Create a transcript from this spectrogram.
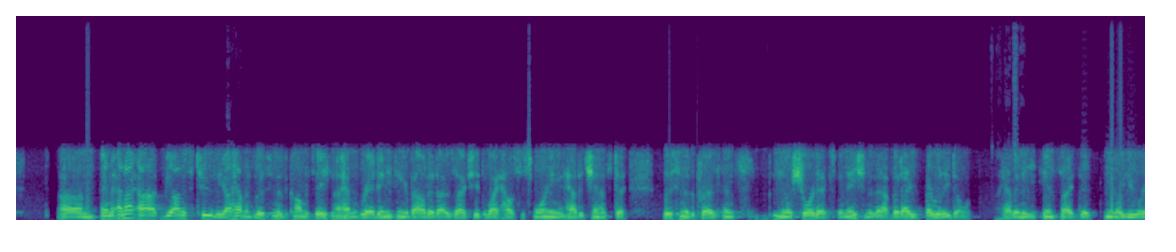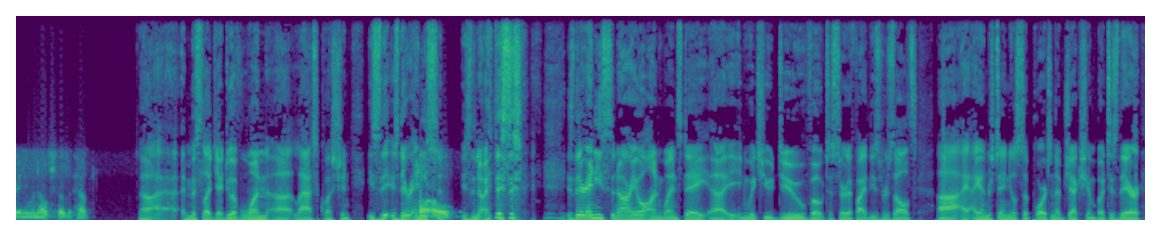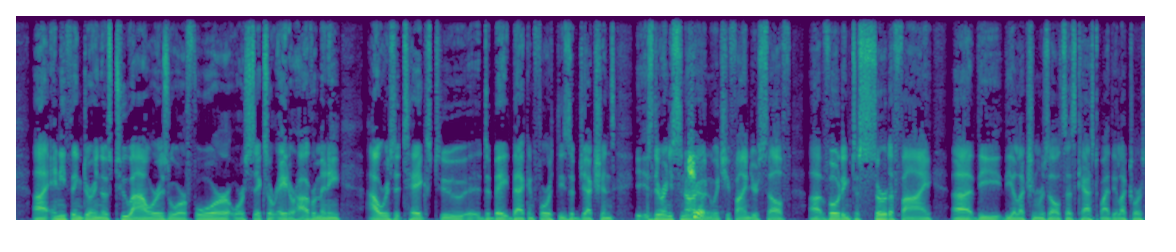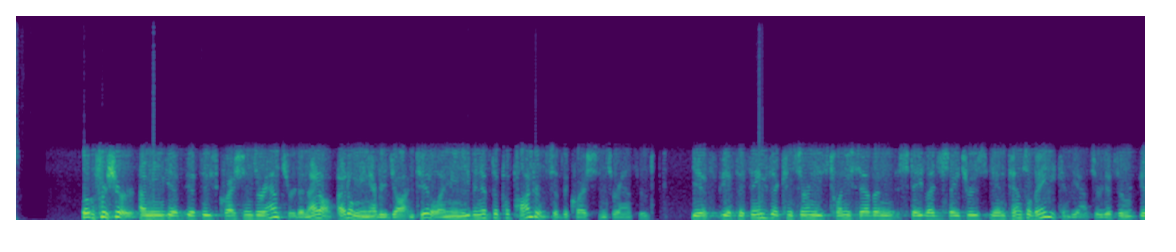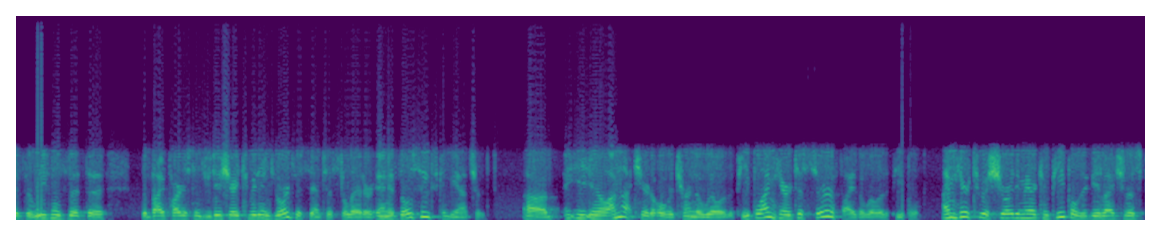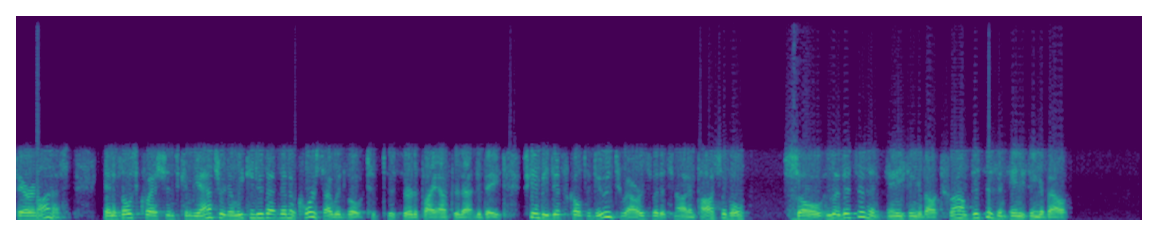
um, and and I, I'll be honest too, Lee, I haven't listened to the conversation. I haven't read anything about it. I was actually at the White House this morning and had a chance to listen to the president's, you know, short explanation of that. But I, I really don't have any insight that you know you or anyone else doesn't have. Uh, I, I, misled you. I do have one uh, last question. Is there is there any is there, no this is is there any scenario on Wednesday uh, in which you do vote to certify these results? Uh, I, I, understand you'll support an objection, but is there uh, anything during those two hours, or four, or six, or eight, or however many hours it takes to uh, debate back and forth these objections? Is there any scenario sure. in which you find yourself voting to certify the the election results as cast by the electors? Well, for sure. I mean, if, if these questions are answered, and I don't, I don't mean every jot and tittle. I mean, even if the preponderance of the questions are answered, if if the things that concern these 27 state legislatures in Pennsylvania can be answered, if the if the reasons that the the bipartisan judiciary committee in Georgia sent us a letter, and if those things can be answered, uh, you know, I'm not here to overturn the will of the people. I'm here to certify the will of the people. I'm here to assure the American people that the election was fair and honest. And if those questions can be answered and we can do that, then of course I would vote to, to certify after that debate. It's going to be difficult to do in two hours, but it's not impossible. So this isn't anything about Trump. This isn't anything about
